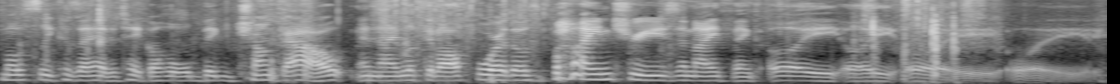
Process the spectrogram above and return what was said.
mostly because I had to take a whole big chunk out. And I look at all four of those pine trees and I think, oi, oi, oi, oi,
